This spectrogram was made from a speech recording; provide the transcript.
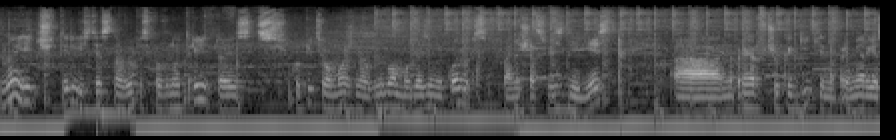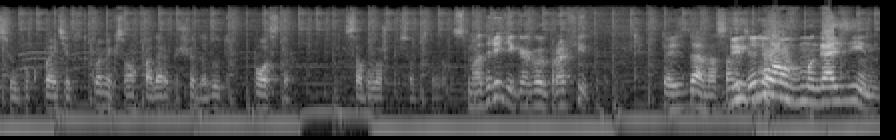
Ну и 4, естественно, выпуска внутри, то есть купить его можно в любом магазине комиксов, они сейчас везде есть. А, например, в Чука Гики, например, если вы покупаете этот комикс, вам в подарок еще дадут постер с обложкой, собственно. Смотрите, какой профит. То есть, да, на самом деле, Бегом в магазин.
